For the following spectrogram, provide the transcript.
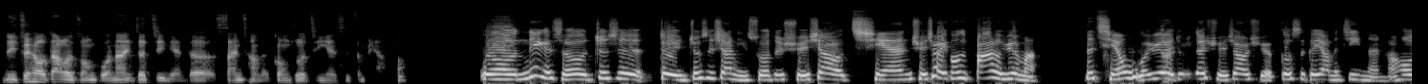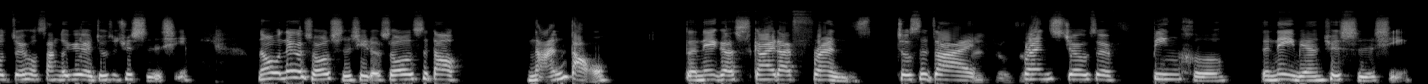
你最后到了中国，那你这几年的三场的工作经验是怎么样？我那个时候就是对，就是像你说的，学校前学校一共是八个月嘛，那前五个月就是在学校学各式各样的技能，然后最后三个月就是去实习。然后我那个时候实习的时候是到南岛的那个 Skydive Friends，就是在 Friends Joseph 冰河的那边去实习，对。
